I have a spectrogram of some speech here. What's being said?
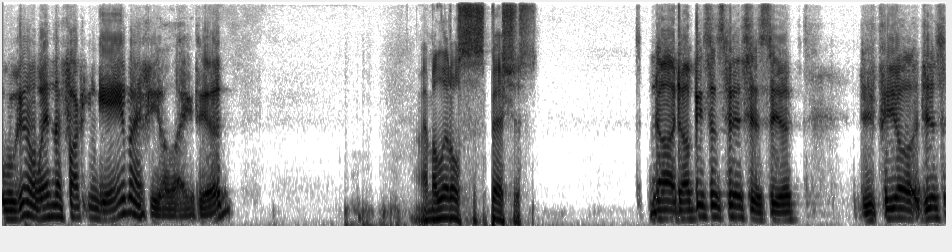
we're gonna win the fucking game. I feel like, dude. I'm a little suspicious. No, don't be suspicious, dude. You feel just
